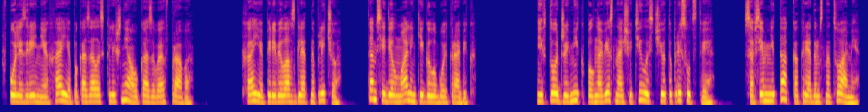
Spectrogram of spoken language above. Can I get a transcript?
В поле зрения Хайя показалась клешня, указывая вправо. Хайя перевела взгляд на плечо. Там сидел маленький голубой крабик. И в тот же миг полновесно ощутилось чье то присутствие. Совсем не так, как рядом с Нацуами.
